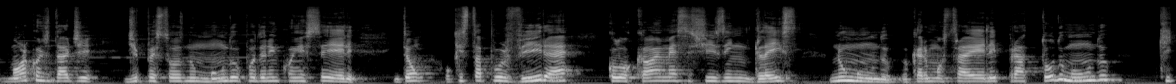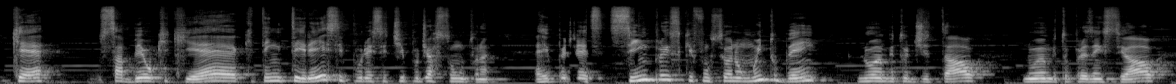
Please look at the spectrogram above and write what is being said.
maior quantidade de pessoas no mundo poderem conhecer ele. Então, o que está por vir é colocar o MSX em inglês no mundo. Eu quero mostrar ele para todo mundo que quer saber o que, que é, que tem interesse por esse tipo de assunto, né? RPGs simples que funcionam muito bem no âmbito digital, no âmbito presencial,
